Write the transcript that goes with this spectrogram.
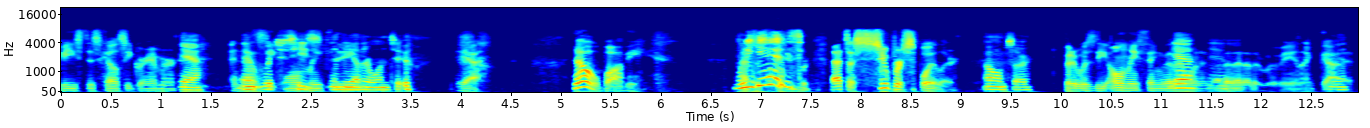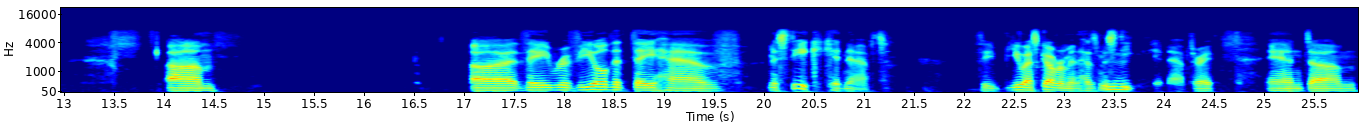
Beast is Kelsey Grammer, Yeah, and and which the only he's thing. in the other one too. Yeah. No, Bobby. But That's he is. Super, that's a super spoiler. Oh, I'm sorry. but it was the only thing that I wanted yeah. out of that other movie, and I got Yeah. it. Um, uh, they reveal that they have Mystique kidnapped. The U.S. government has Mhm. Mystique kidnapped, right? And um,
